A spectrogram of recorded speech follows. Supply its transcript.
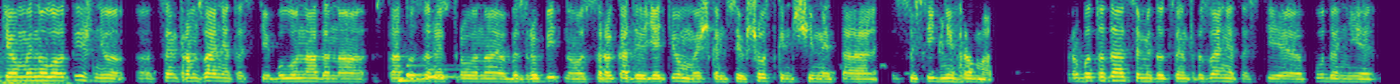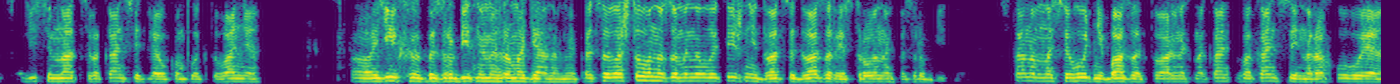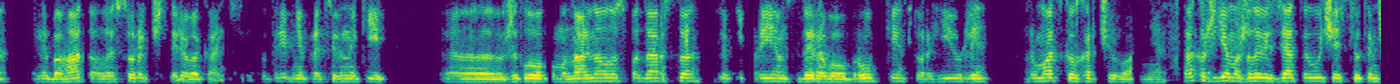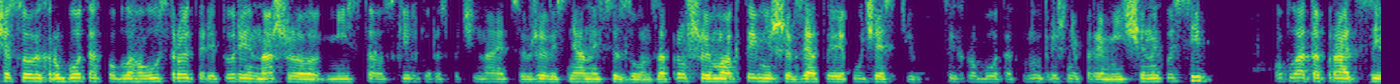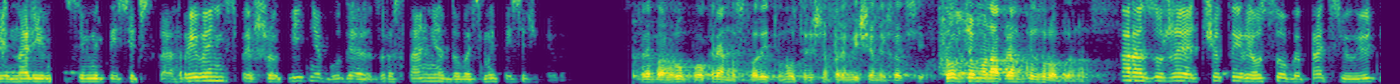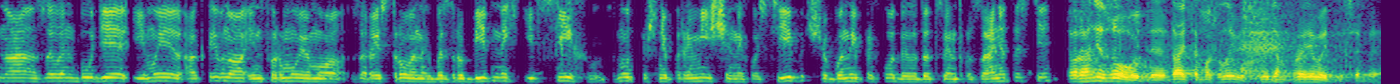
Протягом минулого тижня е, центрам зайнятості було надано статус зареєстрованого безробітного 49 мешканців Шосткинщини та сусідніх громад. Роботодавцями до центру зайнятості подані 18 вакансій для укомплектування е, їх безробітними громадянами. Працевлаштовано за минулий тиждень 22 зареєстрованих безробітних. Станом на сьогодні база актуальних вакансій нараховує небагато, але 44 вакансії. Потрібні працівники е, житлово-комунального господарства для підприємств деревообробки, торгівлі, громадського харчування. Також є можливість взяти участь у тимчасових роботах по благоустрою території нашого міста, оскільки розпочинається вже весняний сезон. Запрошуємо активніше взяти участь у цих роботах внутрішньопереміщених осіб. Оплата праці на рівні 7100 гривень. З 1 квітня буде зростання до 8 тисяч гривень. Треба групу окремо створити внутрішньо переміщених осіб. Що в цьому напрямку зроблено? Зараз уже чотири особи працюють на Зеленбуді, і ми активно інформуємо зареєстрованих безробітних і всіх внутрішньо переміщених осіб, щоб вони приходили до центру зайнятості. Організовуйте, дайте можливість людям проявити себе.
